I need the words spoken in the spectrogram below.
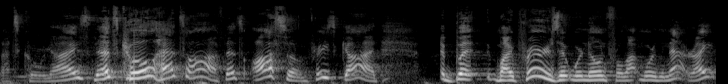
That's cool, guys. That's cool. Hats off. That's awesome. Praise God. But my prayer is that we're known for a lot more than that, right?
